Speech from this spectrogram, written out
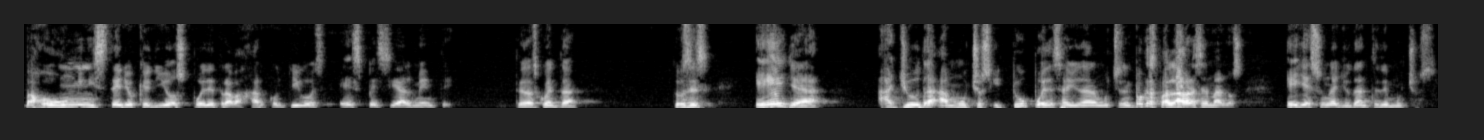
bajo un ministerio que Dios puede trabajar contigo especialmente. ¿Te das cuenta? Entonces, ella ayuda a muchos y tú puedes ayudar a muchos. En pocas palabras, hermanos, ella es un ayudante de muchos.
